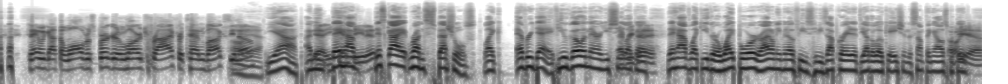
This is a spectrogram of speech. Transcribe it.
Today we got the Walrus Burger and large fry for ten bucks. You oh, know. yeah. Yeah, I mean Yeah, they have this guy runs specials like every day. If you go in there and you see Every like a they have like either a whiteboard or I don't even know if he's if he's upgraded at the other location to something else, but Oh, they yeah.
